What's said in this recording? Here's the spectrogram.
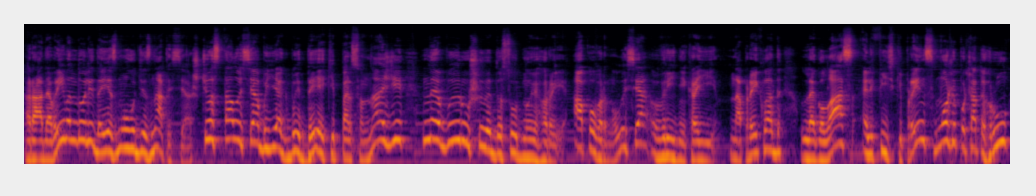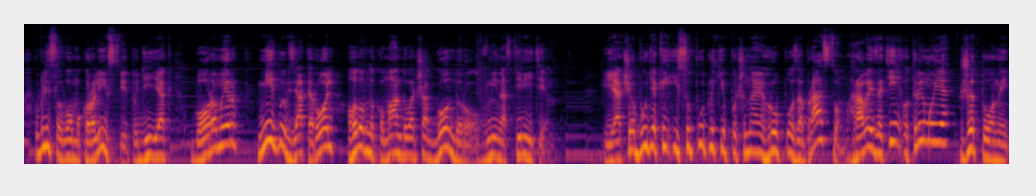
Рада в Рівендолі дає змогу дізнатися, що сталося б, якби деякі персонажі не вирушили до судної гори, а повернулися в рідні краї. Наприклад, Леголас, ельфійський принц, може почати гру в лісовому королівстві, тоді як Боромир міг би взяти роль головнокомандувача Гондору в Мінас Тіріті. І Якщо будь-який із супутників починає гру поза братством, гравець за тінь отримує жетони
